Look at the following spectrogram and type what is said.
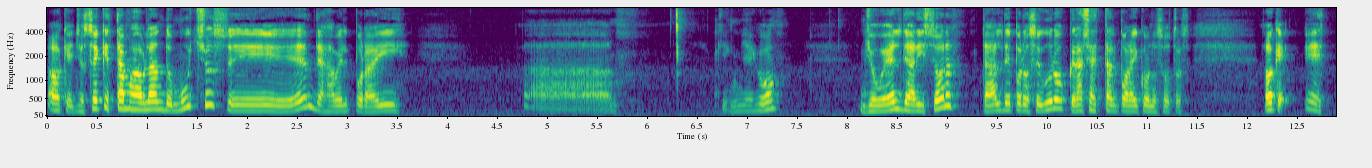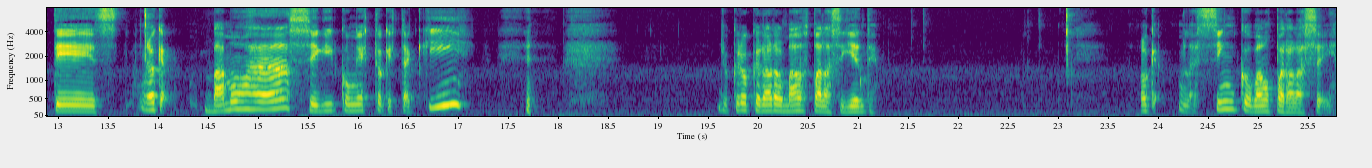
Ok, yo sé que estamos hablando muchos. Eh, deja ver por ahí. Ah, ¿Quién llegó? Joel de Arizona. Tarde pero seguro. Gracias por estar por ahí con nosotros. Ok, este. Ok, vamos a seguir con esto que está aquí. Yo creo que ahora vamos para la siguiente. Ok, las 5, vamos para las 6.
